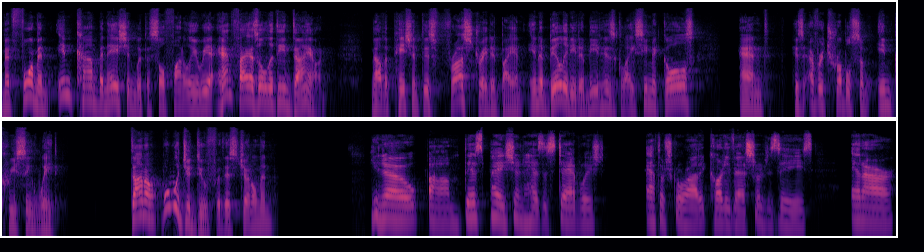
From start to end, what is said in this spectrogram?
metformin in combination with the sulfonylurea and thiazolidinedione. Now, the patient is frustrated by an inability to meet his glycemic goals and his ever troublesome increasing weight. Donna, what would you do for this gentleman? You know, um, this patient has established atherosclerotic cardiovascular disease, and our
